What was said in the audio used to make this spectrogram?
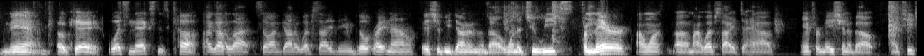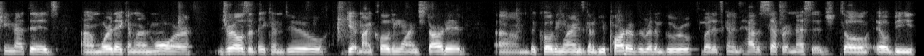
Man, okay. What's next is tough. I got a lot. So I've got a website being built right now. It should be done in about one to two weeks. From there, I want uh, my website to have information about my teaching methods, um, where they can learn more, drills that they can do, get my clothing line started. Um, the clothing line is going to be a part of the Rhythm Guru, but it's going to have a separate message. So it'll be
